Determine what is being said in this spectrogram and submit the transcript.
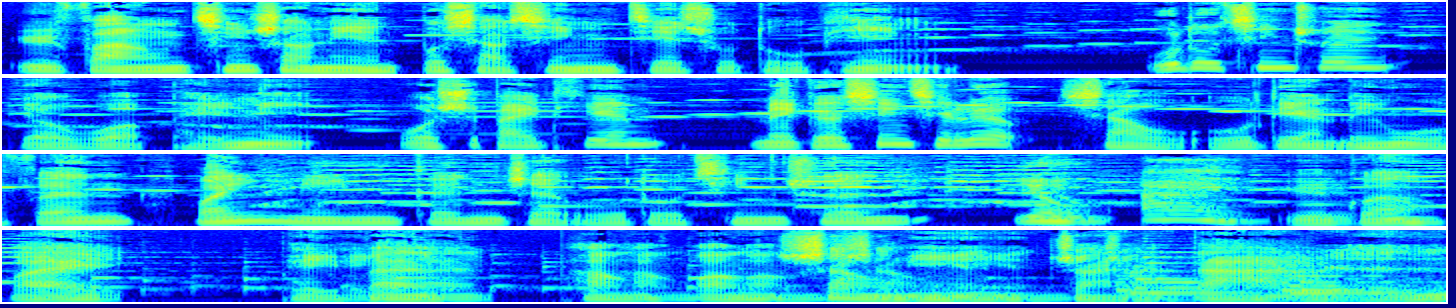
预防青少年不小心接触毒品。无毒青春有我陪你，我是白天，每个星期六下午五点零五分，欢迎您跟着无毒青春，用爱与关怀陪伴彷徨少年转大人。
